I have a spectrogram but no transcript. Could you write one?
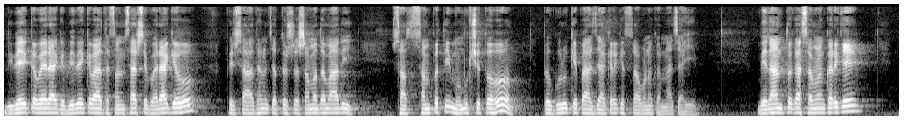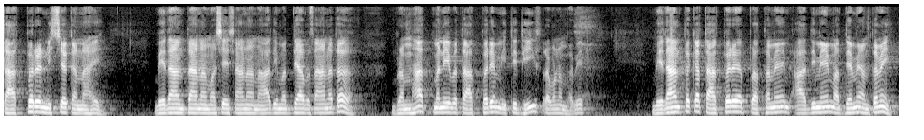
विवेक वैराग्य, विवेक के बाद संसार से वैराग्य हो, फिर साधन चतुर्थ समदम आदि संपत्ति मुमुक्षुत्व हो तो गुरु के पास जाकर के श्रवण करना चाहिए। वेदांतों का श्रवण करके तात्पर्य निश्चय करना है। वेदांता नाम अशेषाणाम आदि मध्यावसानत ब्रह्मात्मनेव तात्पर्य इति धी श्रवण भवेत। वेदांत का तात्पर्य प्रथम आदि में मध्य में अंत में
